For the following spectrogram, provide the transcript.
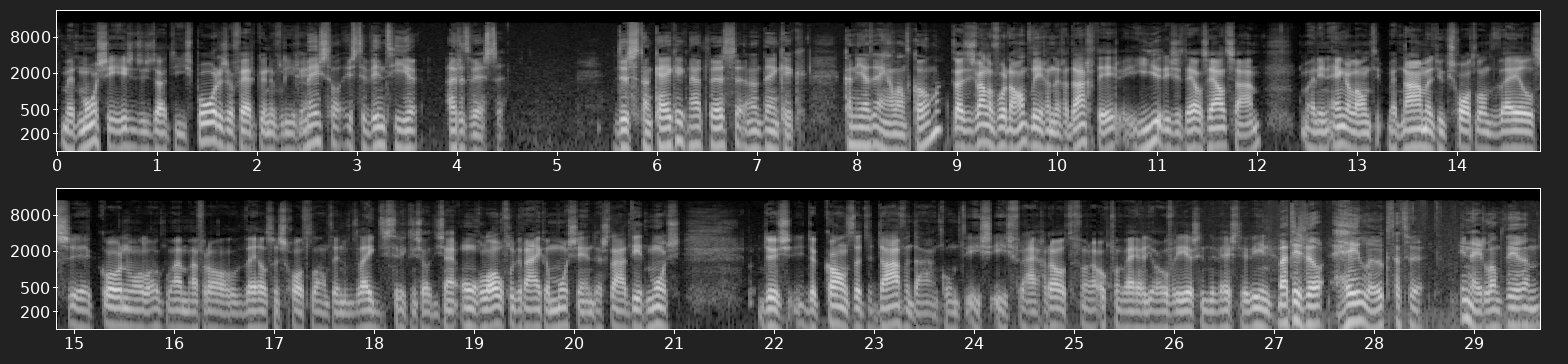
met mossen is dus dat die sporen zo ver kunnen vliegen. Meestal is de wind hier uit het westen. Dus dan kijk ik naar het westen en dan denk ik, kan hij uit Engeland komen? Dat is wel een voor de hand liggende gedachte. Hier is het heel zeldzaam. Maar in Engeland, met name natuurlijk Schotland, Wales, eh, Cornwall ook, maar, maar vooral Wales en Schotland en het Lake District en zo, die zijn ongelooflijk rijke mossen en daar staat dit mos. Dus de kans dat het daar vandaan komt is, is vrij groot. Van, ook vanwege die overheersende westenwind. Maar het is wel heel leuk dat we in Nederland weer een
